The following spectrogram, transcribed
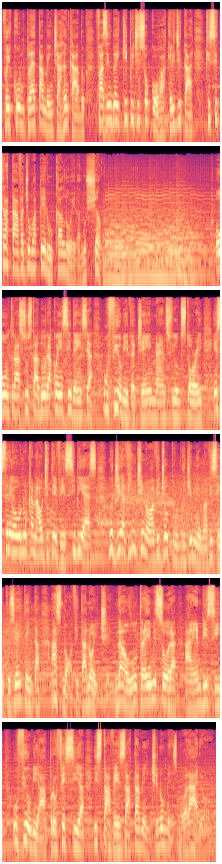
foi completamente arrancado, fazendo a equipe de socorro acreditar que se tratava de uma peruca loira no chão. Outra assustadora coincidência, o filme The Jane Mansfield Story estreou no canal de TV CBS no dia 29 de outubro de 1980, às 9 da noite. Na outra emissora, a NBC, o filme A Profecia estava exatamente no mesmo horário.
